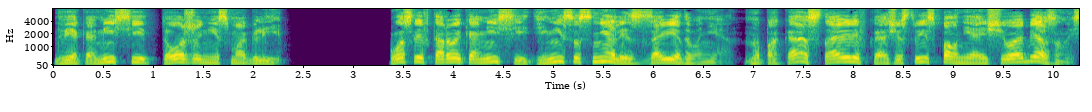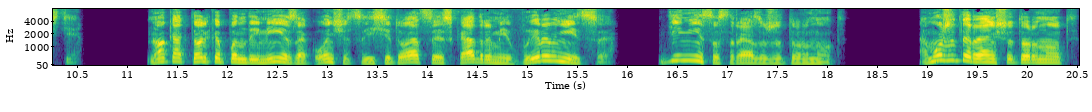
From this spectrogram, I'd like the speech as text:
Две комиссии тоже не смогли. После второй комиссии Дениса сняли с заведования, но пока оставили в качестве исполняющего обязанности. Но как только пандемия закончится и ситуация с кадрами выровняется, Дениса сразу же турнут. А может и раньше турнут,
